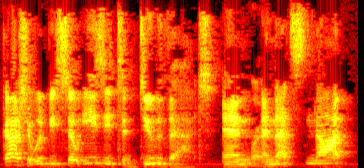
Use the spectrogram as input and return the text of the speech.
gosh, it would be so easy to do that, and right. and that's not,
